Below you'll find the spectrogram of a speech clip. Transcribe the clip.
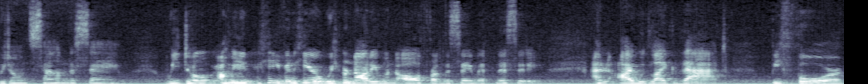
We don't sound the same. We don't, I mean, even here, we are not even all from the same ethnicity. And I would like that before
